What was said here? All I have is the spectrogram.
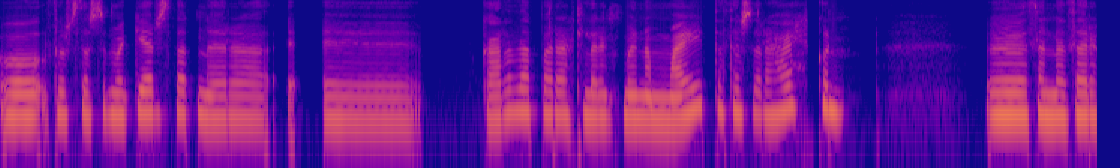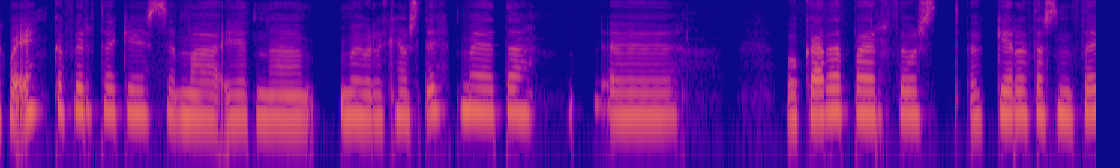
Og þú veist það sem að gerist þarna er að e, e Garðabæri ætlar einhvern veginn að mæta þessara hækkun þannig að það er eitthvað enga fyrirtæki sem að hérna, mögulega kemst upp með þetta e, og Garðabær, þú veist, gera það sem þau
